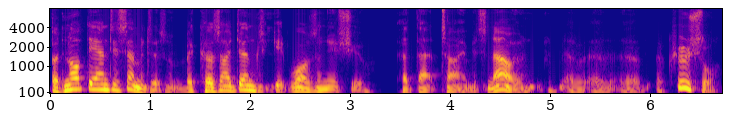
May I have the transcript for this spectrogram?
but not the anti-Semitism because I don't think it was an issue at that time. It's now a, a, a, a crucial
